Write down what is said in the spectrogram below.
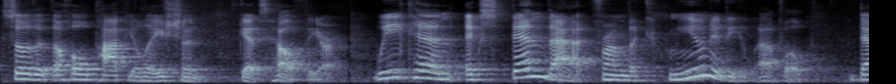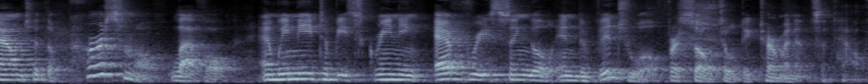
so that the whole population gets healthier. We can extend that from the community level down to the personal level, and we need to be screening every single individual for social determinants of health.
